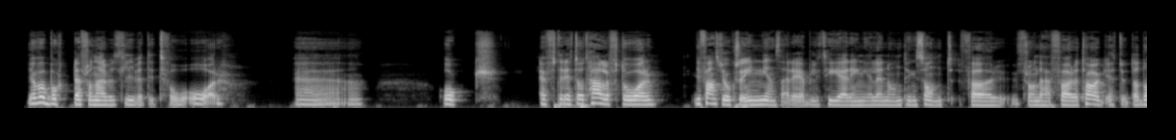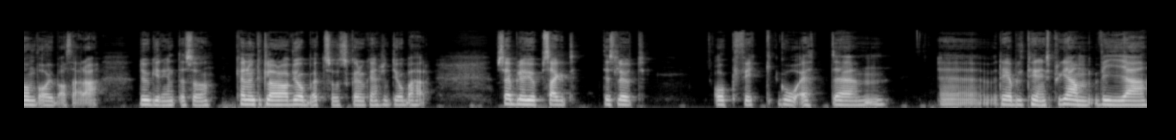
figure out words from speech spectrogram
jag var borta från arbetslivet i två år. Eh, och efter ett och ett halvt år, det fanns ju också ingen så här rehabilitering eller någonting sånt för, från det här företaget, utan de var ju bara så här, duger inte så kan du inte klara av jobbet så ska du kanske inte jobba här. Så jag blev ju uppsagd till slut och fick gå ett um, uh, rehabiliteringsprogram via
